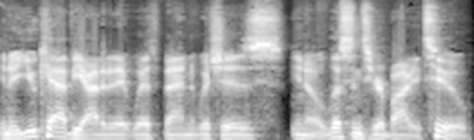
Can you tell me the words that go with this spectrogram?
you know, you caveated it with Ben, which is, you know, listen to your body too.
